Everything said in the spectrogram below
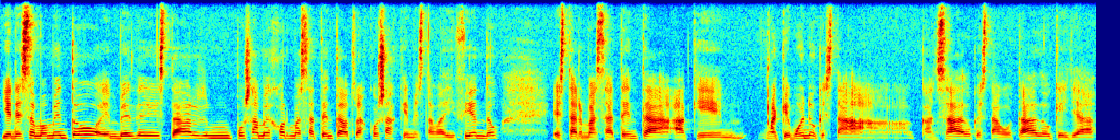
y en ese momento, en vez de estar pues a mejor más atenta a otras cosas que me estaba diciendo, estar más atenta a que, a que, bueno, que está cansado, que está agotado, que ya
